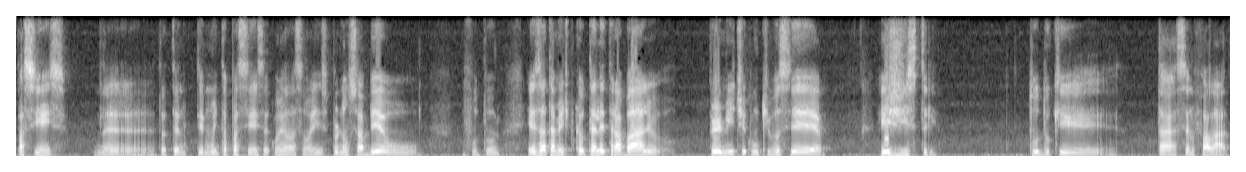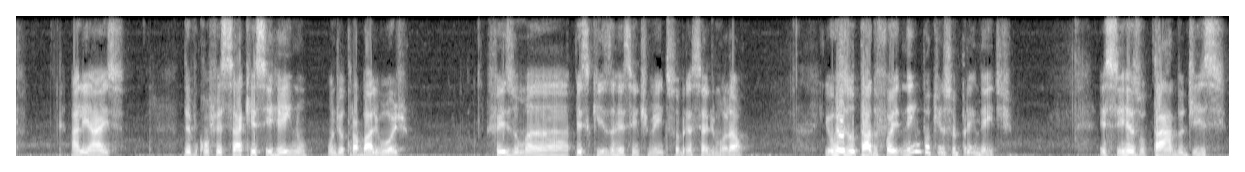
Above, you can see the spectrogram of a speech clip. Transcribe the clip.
Paciência né, tá tendo que ter muita paciência com relação a isso, por não saber o, o futuro, exatamente porque o teletrabalho permite com que você registre tudo que está sendo falado. Aliás, devo confessar que esse reino onde eu trabalho hoje fez uma pesquisa recentemente sobre assédio moral e o resultado foi nem um pouquinho surpreendente. Esse resultado disse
